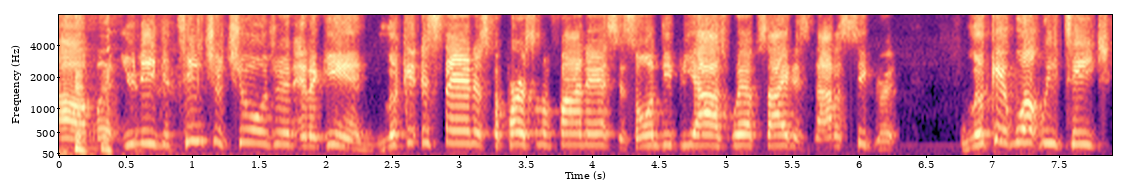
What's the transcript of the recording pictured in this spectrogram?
uh, but you need to teach your children. And again, look at the standards for personal finance. It's on DPI's website. It's not a secret. Look at what we teach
